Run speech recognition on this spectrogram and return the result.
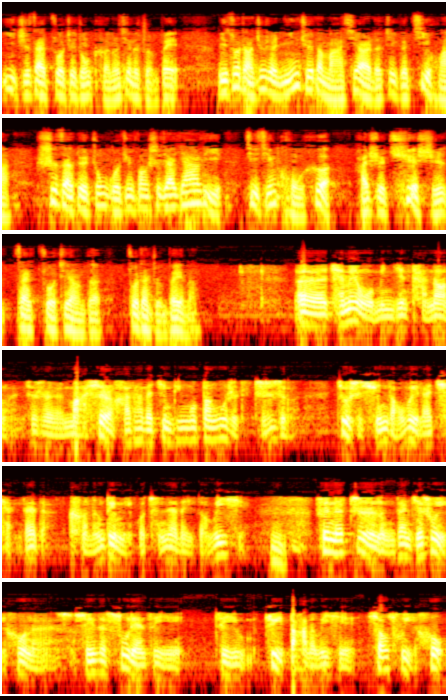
一直在做这种可能性的准备。李所长，就是您觉得马歇尔的这个计划是在对中国军方施加压力、进行恐吓，还是确实在做这样的作战准备呢？呃，前面我们已经谈到了，就是马歇尔和他的金苹果办公室的职责，就是寻找未来潜在的可能对美国存在的一个威胁。嗯。所以呢，自冷战结束以后呢，随着苏联这一这一最大的威胁消除以后，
